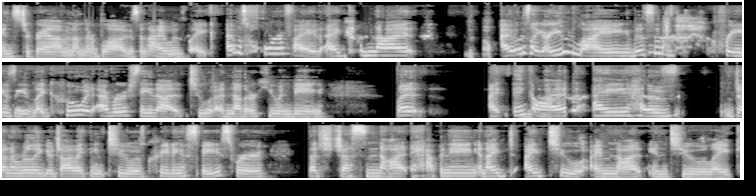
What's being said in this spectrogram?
Instagram and on their blogs. And I was mm. like, I was horrified. I could not. No. I was like, are you lying? This is crazy. like, who would ever say that to another human being? But I thank mm-hmm. God I have done a really good job, I think, too, of creating a space where that's just not happening. And I, I too, I'm not into like,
